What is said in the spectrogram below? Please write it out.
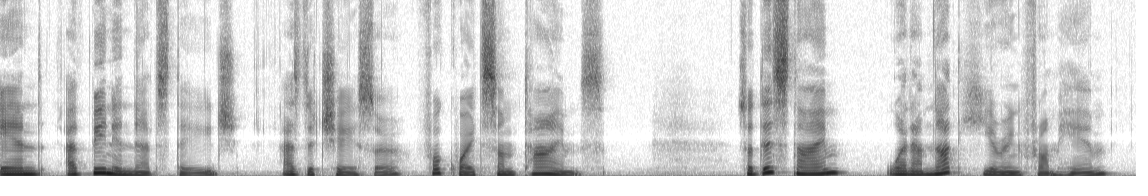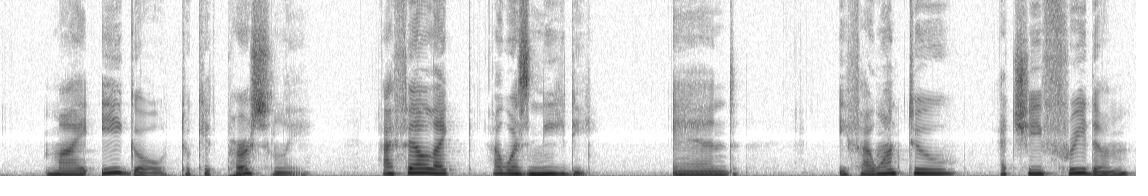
And I've been in that stage as the chaser for quite some times. So this time, when I'm not hearing from him, my ego took it personally. I felt like I was needy. And if I want to achieve freedom,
